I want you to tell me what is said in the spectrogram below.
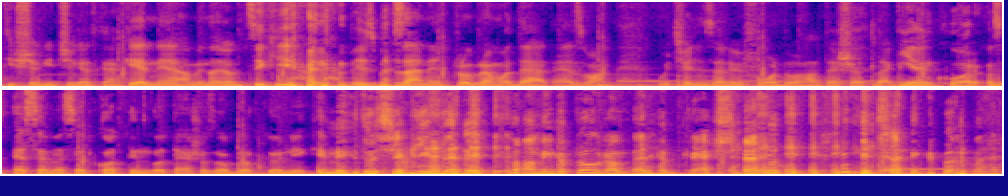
IT segítséget kell kérnie, ami nagyon ciki, hogy nem bíz bezárni egy programot, de hát ez van, úgyhogy ez előfordulhat esetleg. Ilyenkor az eszeveszett kattintgatás az ablak környékén még tud segíteni, amíg a program be nem crash és amikor már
